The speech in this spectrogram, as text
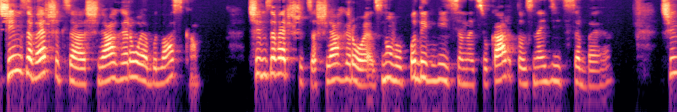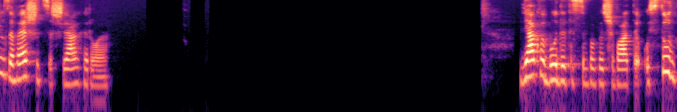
Чим завершиться шлях героя, будь ласка? Чим завершиться шлях героя? Знову подивіться на цю карту, знайдіть себе. Чим завершиться шлях героя? Як ви будете себе почувати? Ось тут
